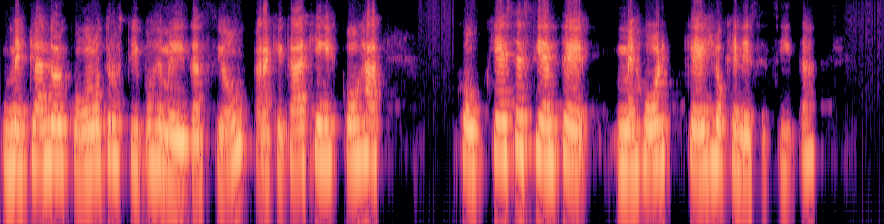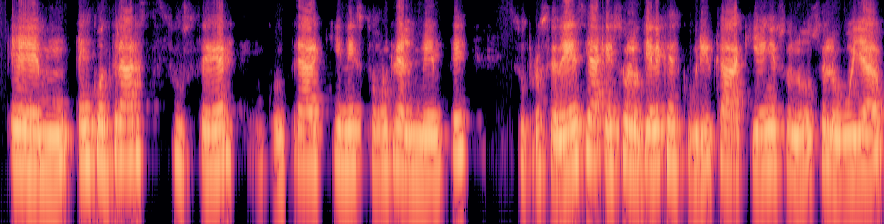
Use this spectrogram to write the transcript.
mezclándolo con otros tipos de meditación, para que cada quien escoja con qué se siente mejor, qué es lo que necesita. Em, encontrar su ser, encontrar quiénes son realmente su procedencia, eso lo tiene que descubrir cada quien, eso no se lo voy a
